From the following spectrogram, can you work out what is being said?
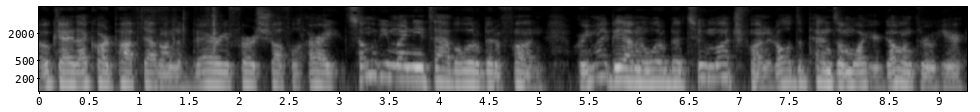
Okay, that card popped out on the very first shuffle. All right, some of you might need to have a little bit of fun, or you might be having a little bit too much fun. It all depends on what you're going through here,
